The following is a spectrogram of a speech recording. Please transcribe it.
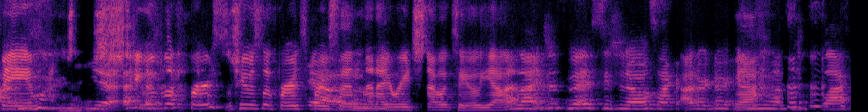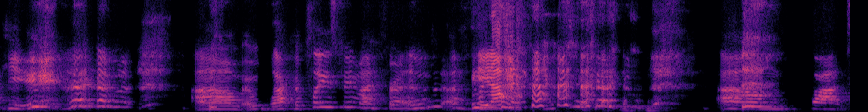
Same, same. yeah, she was the first. She was the first yeah. person that I reached out to. Yeah, and I just messaged and I was like, I don't know yeah. anyone like you. um, it was like, a please be my friend. Yeah. Um, but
